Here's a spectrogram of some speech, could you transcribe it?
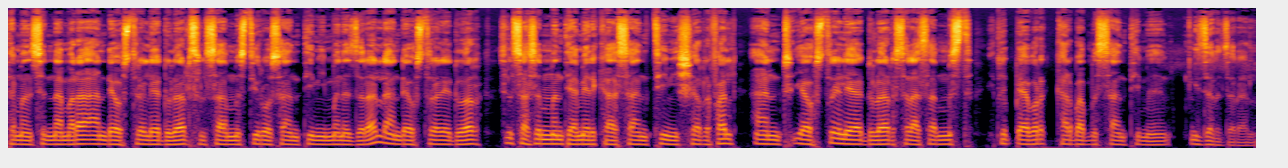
ተመን ስናመራ አንድ የአውስትራሊያ ዶላር 65 ዩሮ ሳንቲም ይመነዘራል። አንድ የአውስትራሊያ ዶላር 68 የአሜሪካ ሳንቲም ይሸርፋል። አንድ የአውስትራሊያ ዶላር 35 ኢትዮጵያ ብር ከ45 ሳንቲም ይዘረዘራል።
